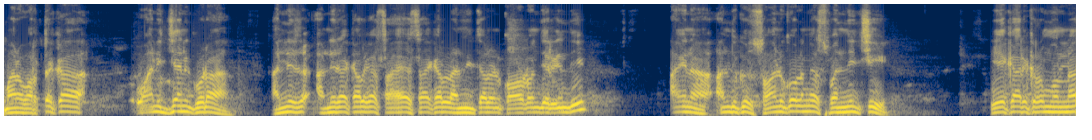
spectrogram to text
మన వర్తక వాణిజ్యానికి కూడా అన్ని అన్ని రకాలుగా సహాయ సహకారాలు అందించాలని కోరడం జరిగింది. ఆయన అందుకు సానుకూలంగా స్పందించి ఏ కార్యక్రమం ఉన్నా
